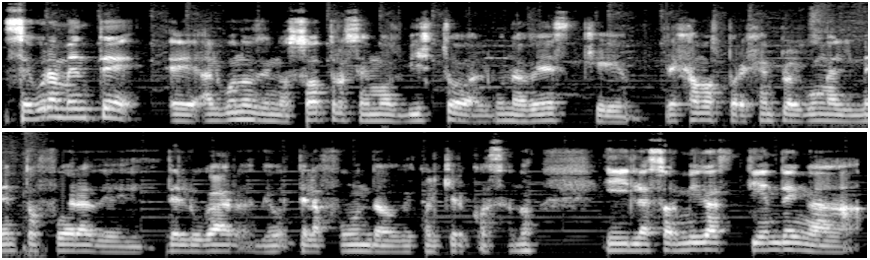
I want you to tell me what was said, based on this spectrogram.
Seguramente eh, algunos de nosotros hemos visto alguna vez que dejamos, por ejemplo, algún alimento fuera del lugar, de, la funda o de cualquier cosa, ¿no? Y las hormigas tienden a,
